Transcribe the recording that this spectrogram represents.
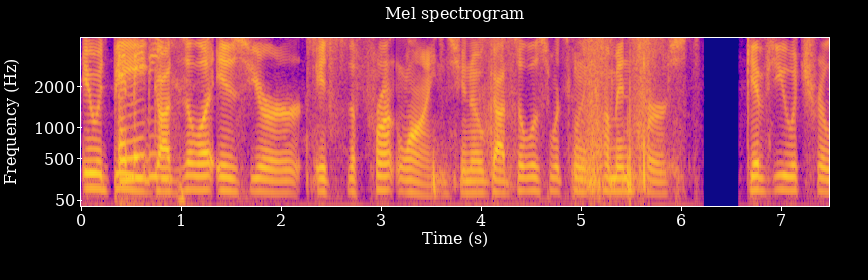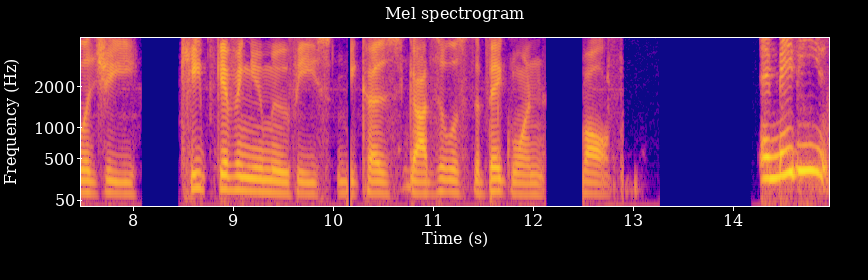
it would be maybe- Godzilla is your it's the front lines. You know, Godzilla's what's going to come in first, give you a trilogy, keep giving you movies because Godzilla's the big one of all. And maybe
